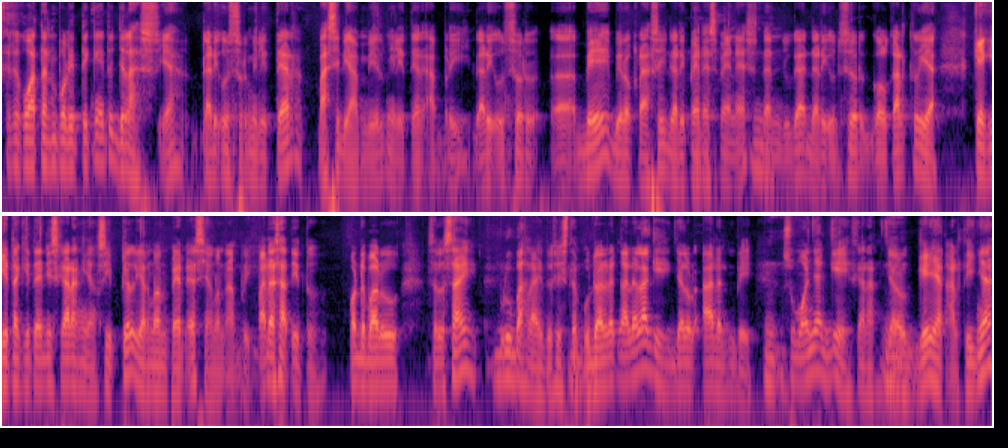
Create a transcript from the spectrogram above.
kekuatan politiknya itu jelas ya. Dari unsur militer pasti diambil militer ABRI. Dari unsur eh, B birokrasi dari PNS PNS dan juga dari unsur Golkar tuh ya. Kayak kita kita ini sekarang yang sipil yang non PNS yang non ABRI. Pada saat itu Orde baru selesai berubahlah itu sistem. Udah ada- nggak ada lagi jalur A dan B. Semuanya G sekarang. Jalur G yang artinya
